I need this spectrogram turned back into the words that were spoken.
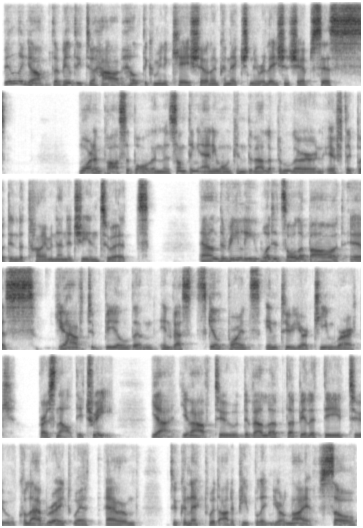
building up the ability to have healthy communication and connection in relationships is more than possible and it's something anyone can develop and learn if they put in the time and energy into it. And really, what it's all about is you have to build and invest skill points into your teamwork personality tree. Yeah, you have to develop the ability to collaborate with and to connect with other people in your life. So,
